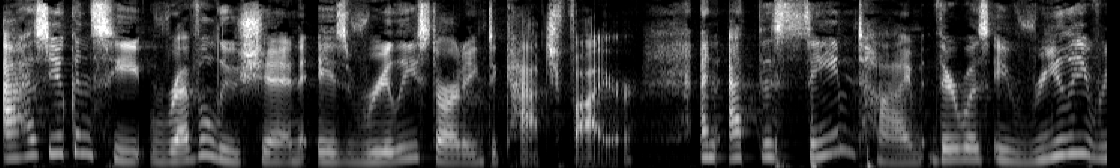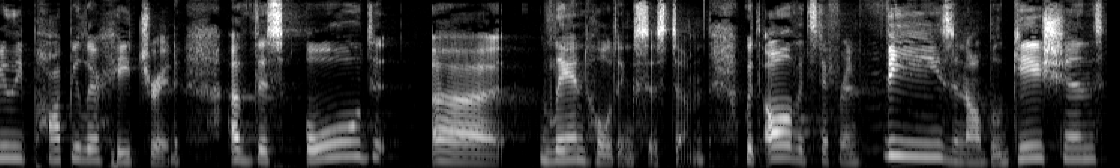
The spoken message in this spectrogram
as you can see, revolution is really starting to catch fire. And at the same time, there was a really, really popular hatred of this old uh, landholding system with all of its different fees and obligations,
